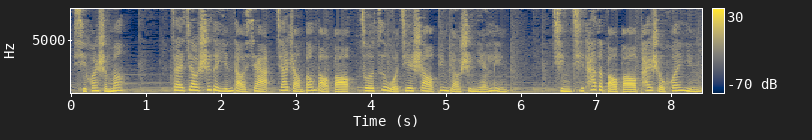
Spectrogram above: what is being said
喜欢什么？在教师的引导下，家长帮宝宝做自我介绍并表示年龄，请其他的宝宝拍手欢迎。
